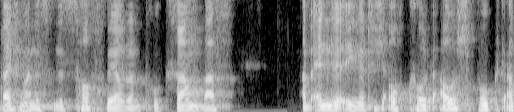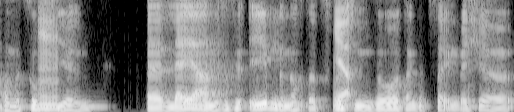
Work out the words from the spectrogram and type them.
sag ich mal, eine, Software oder ein Programm, was am Ende irgendwie natürlich auch Code ausspuckt, aber mit so mhm. vielen äh, Layern, so vielen Ebenen noch dazwischen, ja. so, dann gibt es da irgendwelche,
